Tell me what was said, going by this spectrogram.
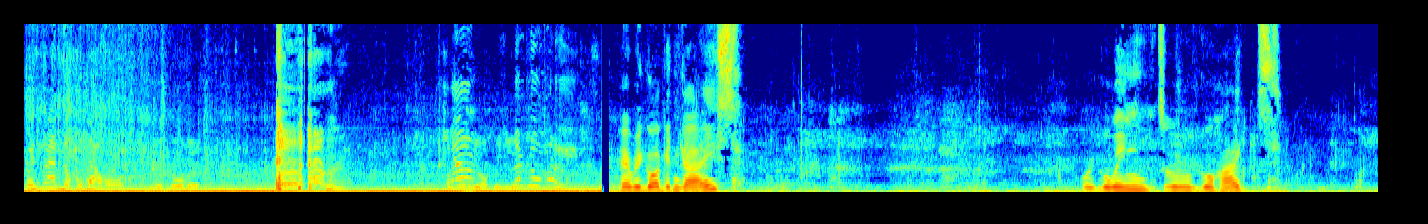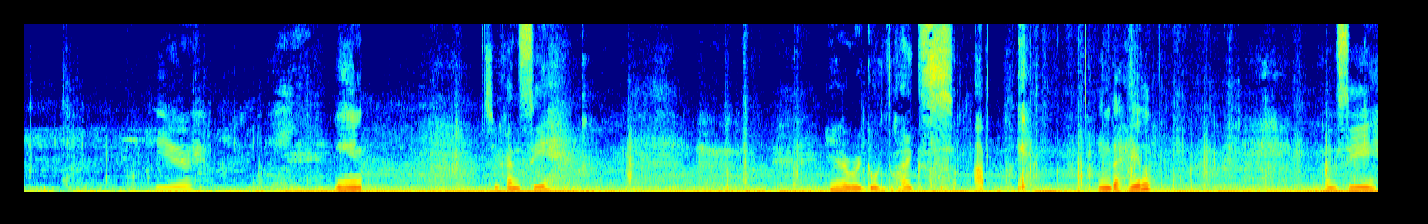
Wala sila adlok magdako. Yes, come. Here we go again, guys. We're going to go hikes. Here. And as you can see, here we're going to hikes up in the hill. Can see.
